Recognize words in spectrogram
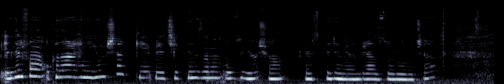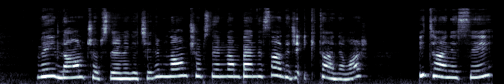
Elleri falan o kadar hani yumuşak ki böyle çektiğiniz zaman uzuyor. Şu an gösteremiyorum. Biraz zor olacak. Ve lağım çöpslerine geçelim. Lağım çöpslerinden bende sadece iki tane var. Bir tanesi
